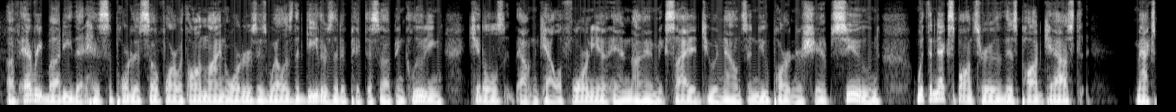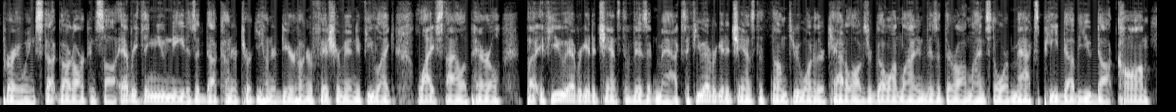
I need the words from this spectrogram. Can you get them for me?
of everybody that has supported us so far with online orders, as well as the dealers that have picked us up, including Kittles out in California. And I am excited to announce a new partnership soon with the next sponsor of this podcast. Mack's Prairie Wing, Stuttgart, Arkansas. Everything you need as a duck hunter, turkey hunter, deer hunter, fisherman, if you like lifestyle apparel. But if you ever get a chance to visit Mack's, if you ever get a chance to thumb through one of their catalogs or go online and visit their online store, mackspw.com,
